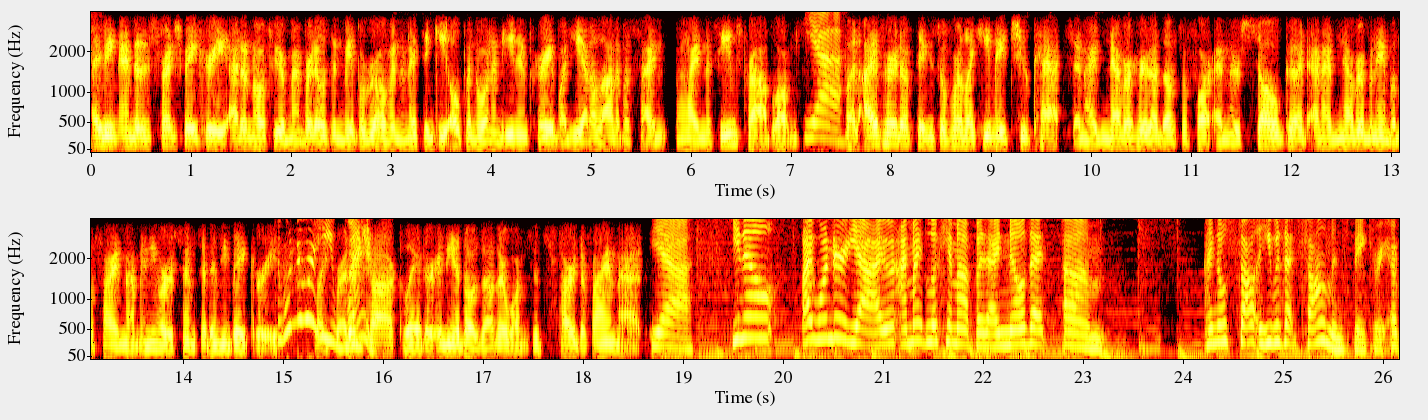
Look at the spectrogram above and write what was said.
I mean, and this French bakery, I don't know if you remember, it was in Maple Grove, and I think he opened one in Eden Prairie, but he had a lot of behind the scenes problems. Yeah. But I've heard of things before, like he made chouquettes, and I've never heard of those before, and they're so good, and I've never been able to find them anywhere since at any bakery. I wonder where like he bread went. and chocolate or any of those other ones. It's hard to find that. Yeah. You know, I wonder, yeah, I, I might look him up, but I know that um I know Sol- he was at Solomon's Bakery. Uh,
